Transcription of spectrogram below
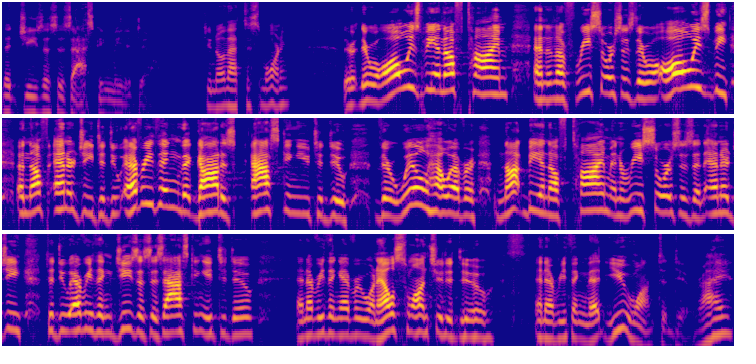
that Jesus is asking me to do. Do you know that this morning? There, there will always be enough time and enough resources. There will always be enough energy to do everything that God is asking you to do. There will, however, not be enough time and resources and energy to do everything Jesus is asking you to do and everything everyone else wants you to do and everything that you want to do, right?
